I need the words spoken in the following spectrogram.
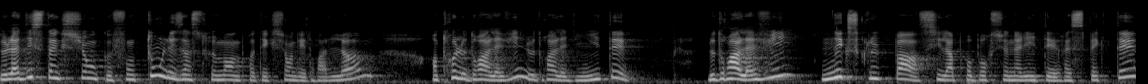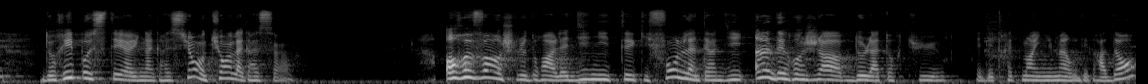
de la distinction que font tous les instruments de protection des droits de l'homme entre le droit à la vie et le droit à la dignité. Le droit à la vie n'exclut pas, si la proportionnalité est respectée, de riposter à une agression en tuant l'agresseur. En revanche, le droit à la dignité qui fonde l'interdit indérogeable de la torture et des traitements inhumains ou dégradants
